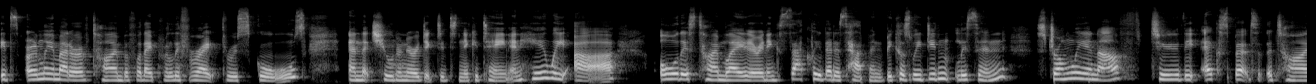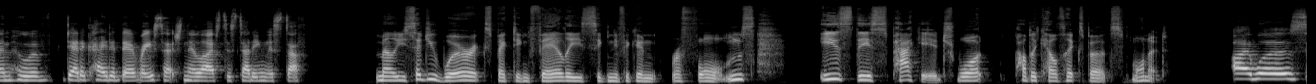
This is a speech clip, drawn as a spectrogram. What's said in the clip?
it's only a matter of time before they proliferate through schools and that children are addicted to nicotine. And here we are all this time later, and exactly that has happened because we didn't listen strongly enough to the experts at the time who have dedicated their research and their lives to studying this stuff. Mel, you said you were expecting fairly significant reforms. Is this package what public health experts wanted? I was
